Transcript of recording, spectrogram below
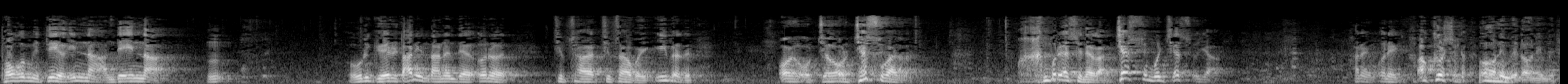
복음이 되어 있나, 안 되어 있나, 응? 우리 교회를 다닌다는데 어느 집사, 집사가 입에서, 어, 저 오늘 재수가, 한번 했어, 내가. 재수, 뭔 재수냐. 하나님 은혜, 아, 그렇습니다. 은혜입니다, 은혜입니다.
